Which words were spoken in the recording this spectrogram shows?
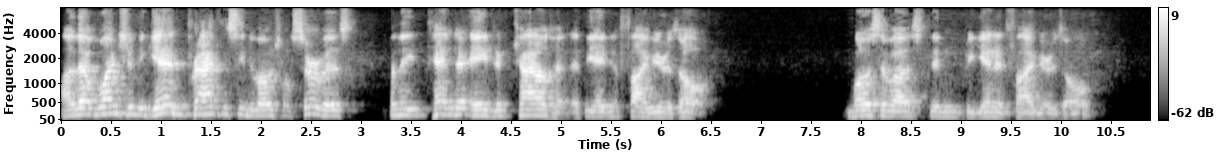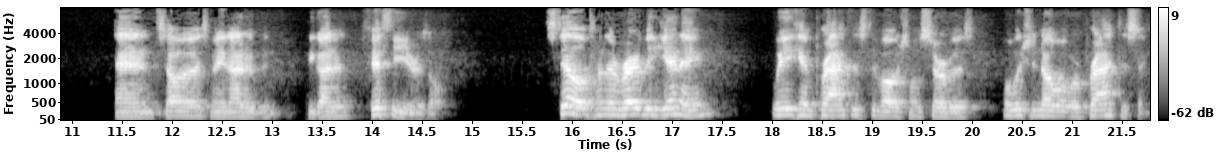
Uh, that one should begin practicing devotional service from the tender age of childhood, at the age of five years old. Most of us didn't begin at five years old, and some of us may not have begun at 50 years old. Still, from the very beginning, we can practice devotional service, but we should know what we're practicing.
